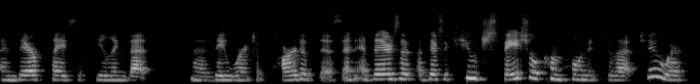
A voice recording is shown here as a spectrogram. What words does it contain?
and their place of feeling that uh, they weren't a part of this. And, and there's a there's a huge spatial component to that too, where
